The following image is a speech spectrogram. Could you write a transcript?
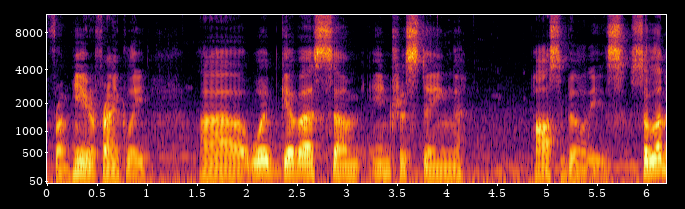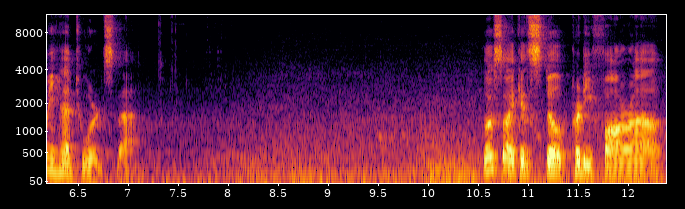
from here, frankly, uh, would give us some interesting possibilities. So let me head towards that. Looks like it's still pretty far out.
